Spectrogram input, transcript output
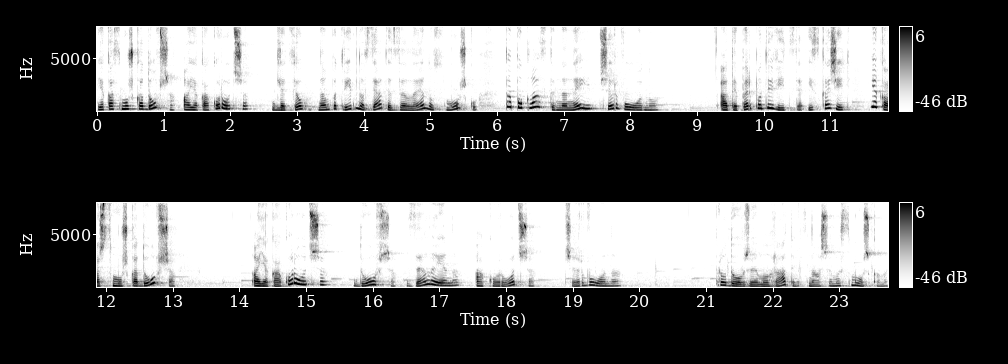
яка смужка довша, а яка коротша. Для цього нам потрібно взяти зелену смужку та покласти на неї червону. А тепер подивіться і скажіть, яка ж смужка довша, а яка коротша? Довша зелена, а коротша червона. Продовжуємо грати з нашими смужками.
